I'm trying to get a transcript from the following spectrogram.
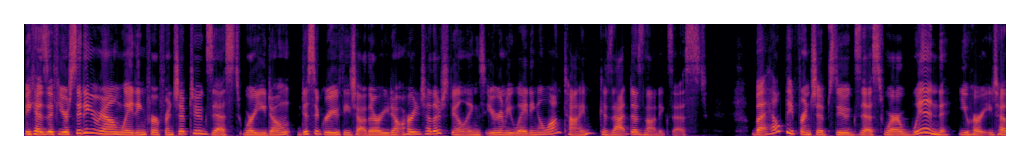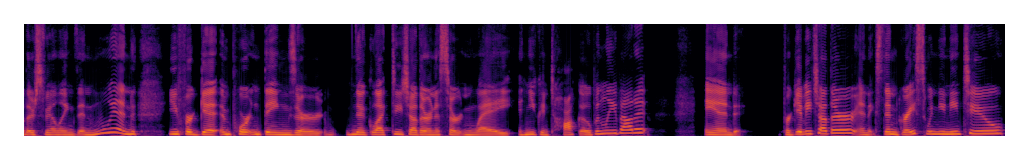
Because if you're sitting around waiting for a friendship to exist where you don't disagree with each other or you don't hurt each other's feelings, you're going to be waiting a long time because that does not exist. But healthy friendships do exist where when you hurt each other's feelings and when you forget important things or neglect each other in a certain way, and you can talk openly about it and forgive each other and extend grace when you need to,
